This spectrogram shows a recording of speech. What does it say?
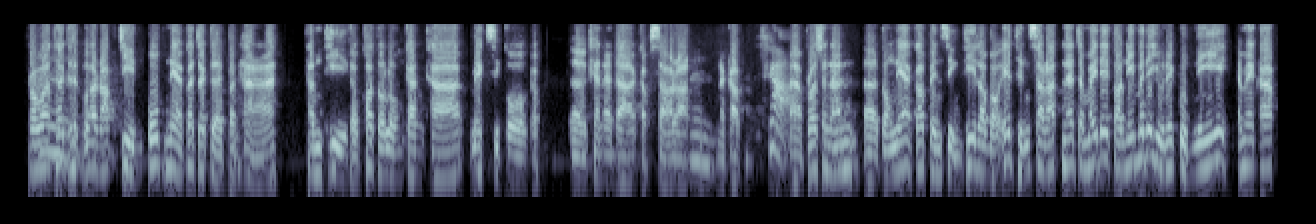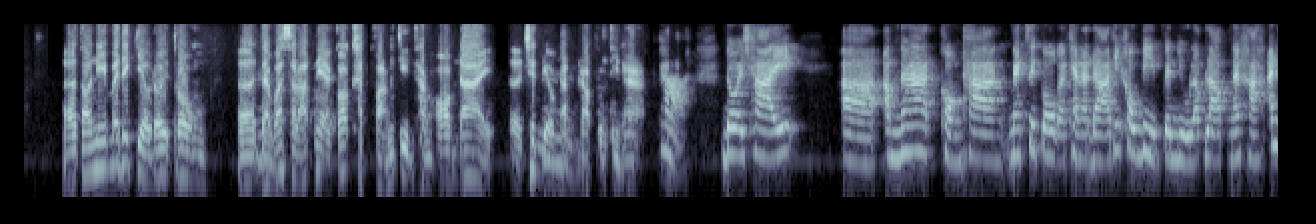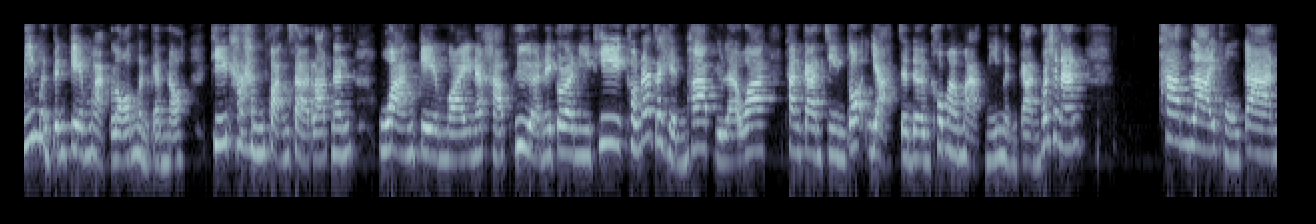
เพราะว่าถ้าเกิดว่ารับจีนปุ๊บเนี่ยก็จะเกิดปัญหาทันทีกับข้อตกลงการค้าเม็กซิโกกับ แคนาดากับสหรัฐนะครับเพราะฉะนั้นตรงนี้ก็เป็นสิ่งที่เราบอกเอ๊ะถึงสหรัฐนะจะไม่ได้ตอนนี้ไม่ได้อยู่ในกลุ่มนี้ใช่ไหมครับตอนนี้ไม่ได้เกี่ยวโดยตรงแต่ว่าสหรัฐเนี่ยก็ขัดขวางจีนทางอ้อมได้เช่นเดียวกันครับคุณทีน่าค่ะ โดยใช้ อำนาจของทางเม็กซิโกกับแคนาดาที่เขาบีบกันอยู่ลับๆนะคะ อันนี้เหมือนเป็นเกมหมากล้อมเหมือนกันเนาะที่ทางฝั่งสหรัฐนั้นวางเกมไว้นะคะเผื่อในกรณีที่เขาน่าจะเห็นภาพอยู่แล้วว่า ทางการจีนก็อยากจะเดินเข้ามาหมากนี้เหมือนกัน เพราะฉะนั้นไทม์ไลน์ของการ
